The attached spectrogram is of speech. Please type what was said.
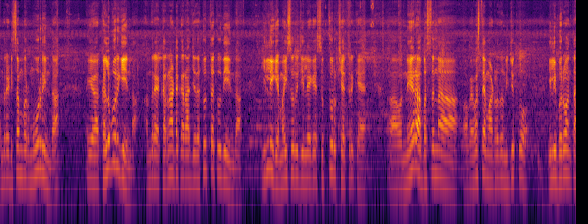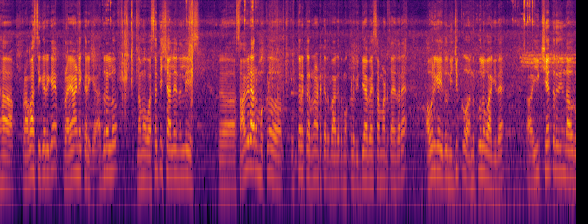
ಅಂದರೆ ಡಿಸೆಂಬರ್ ಮೂರರಿಂದ ಕಲಬುರಗಿಯಿಂದ, ಅಂದರೆ ಕರ್ನಾಟಕ ರಾಜ್ಯದ ತುತ್ತ ತುದಿಯಿಂದ ಇಲ್ಲಿಗೆ ಮೈಸೂರು ಜಿಲ್ಲೆಗೆ ಸುತ್ತೂರು ಕ್ಷೇತ್ರಕ್ಕೆ ನೇರ ಬಸ್ಸನ್ನು ವ್ಯವಸ್ಥೆ ಮಾಡಿರೋದು ನಿಜಕ್ಕೂ ಇಲ್ಲಿ ಬರುವಂತಹ ಪ್ರವಾಸಿಗರಿಗೆ, ಪ್ರಯಾಣಿಕರಿಗೆ, ಅದರಲ್ಲೂ ನಮ್ಮ ವಸತಿ ಶಾಲೆಯಲ್ಲಿ ಸಾವಿರಾರು ಮಕ್ಕಳು ಉತ್ತರ ಕರ್ನಾಟಕದ ಭಾಗದ ಮಕ್ಕಳು ವಿದ್ಯಾಭ್ಯಾಸ ಮಾಡ್ತಾ ಇದ್ದಾರೆ. ಅವರಿಗೆ ಇದು ನಿಜಕ್ಕೂ ಅನುಕೂಲವಾಗಿದೆ. ಈ ಕ್ಷೇತ್ರದಿಂದ ಅವರು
